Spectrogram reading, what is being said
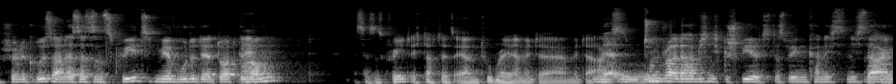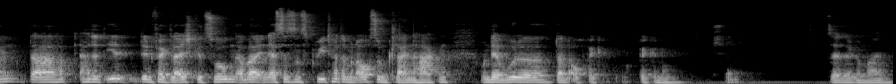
Schöne Grüße an Assassin's Creed. Mir wurde der dort Ja. genommen. Assassin's Creed, ich dachte jetzt eher an Tomb Raider mit der, mit der Ja, Axt. Tomb Raider habe ich nicht gespielt, deswegen kann ich es nicht sagen. Da habt, hattet ihr den Vergleich gezogen, aber in Assassin's Creed hatte man auch so einen kleinen Haken und der wurde dann auch weg, weggenommen. Stimmt. Sehr, sehr gemein.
